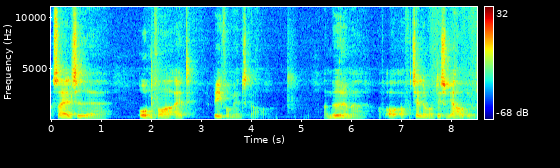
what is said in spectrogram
og så er altid Øh, åben for at bede for mennesker og, og møde dem og, og, og fortælle dem om det, som jeg har oplevet.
